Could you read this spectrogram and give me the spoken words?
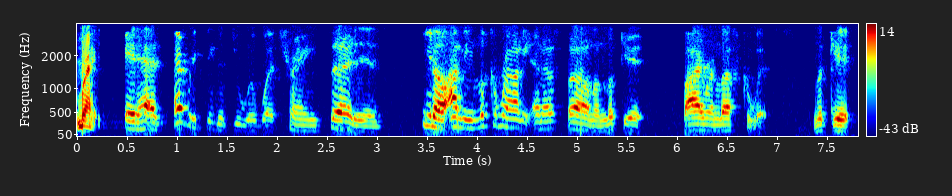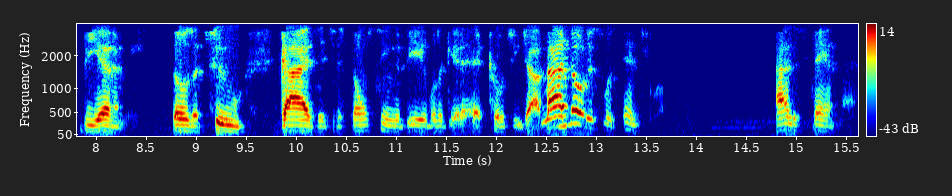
Right. it has everything to do with what Train said is, you know, I mean, look around the NFL and look at Byron Leftwich, look at Bieniemy. Those are two guys that just don't seem to be able to get a head coaching job. Now, I know this was interim. I understand that.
